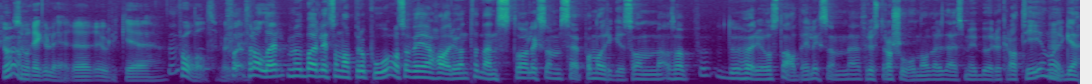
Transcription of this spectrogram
Ja, ja. som regulerer ulike forhold, For, selvfølgelig. for all del, men bare litt sånn apropos, altså vi har jo en tendens til å liksom se på Norge som altså, Du hører jo stadig liksom frustrasjon over det er så mye byråkrati i Norge.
